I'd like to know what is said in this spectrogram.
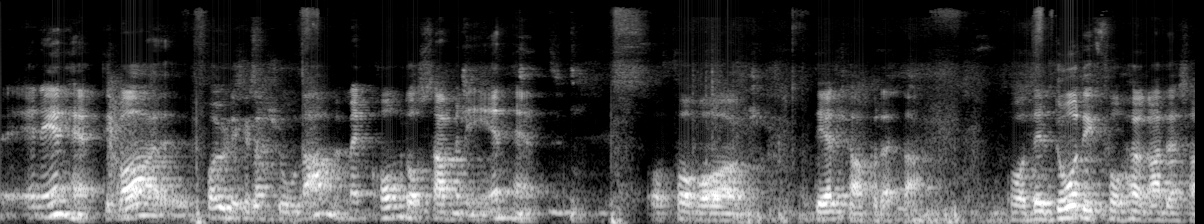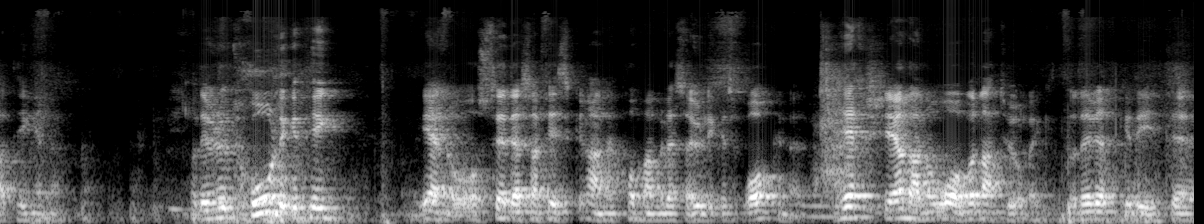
en enhet. De var fra ulike nasjoner, men kom da sammen i enhet for å delta på dette. Og det er da de får høre disse tingene. Og det er en utrolig ting igjen å se disse fiskerne komme med disse ulike språkene. Her skjer det noe overnaturlig, og det virker de til,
